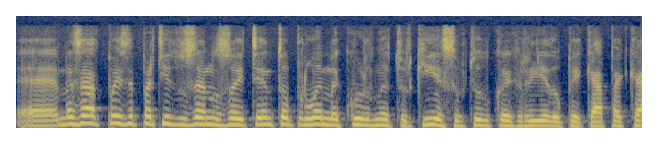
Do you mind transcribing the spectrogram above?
eh, mas há depois, a partir dos anos 80, o problema curdo na Turquia, sobretudo com a guerrilha do PKK,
